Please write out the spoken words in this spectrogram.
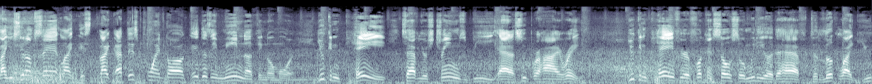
Like you see what I'm saying? Like it's like at this point, dog, it doesn't mean nothing no more. You can pay to have your streams be at a super high rate. You can pay for your fucking social media to have to look like you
